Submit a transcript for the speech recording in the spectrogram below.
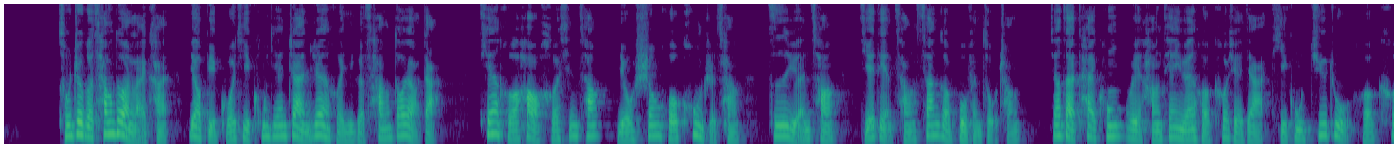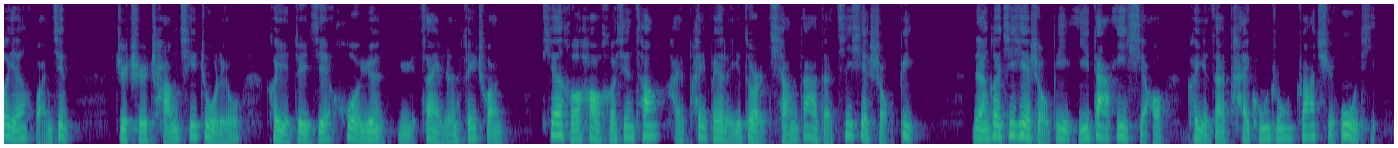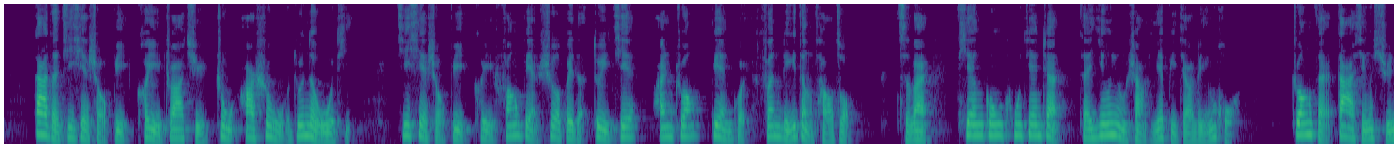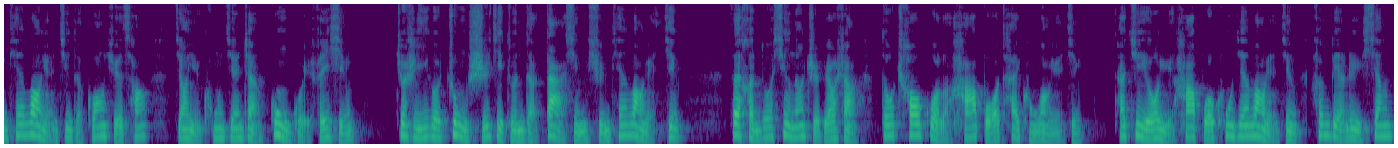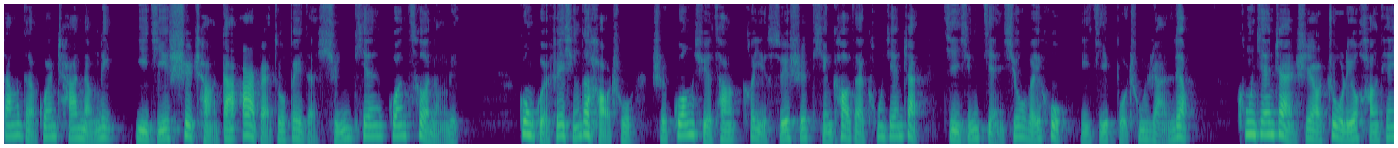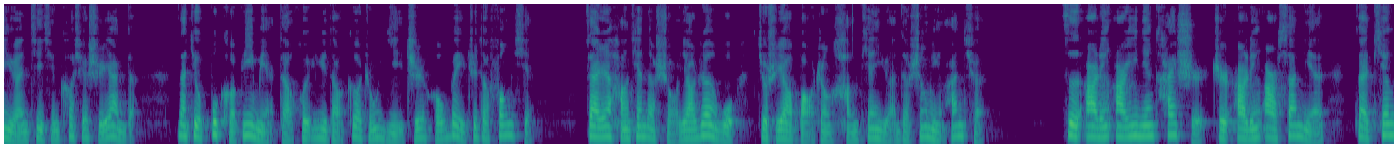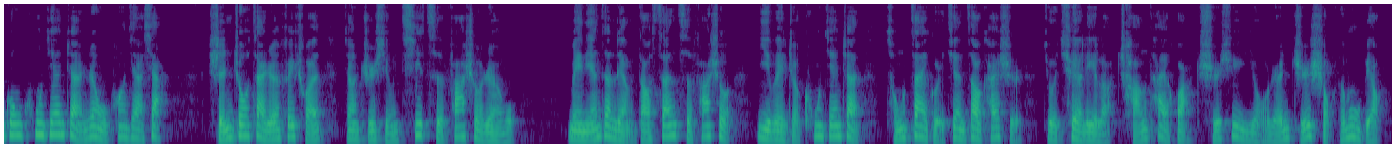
从这个舱段来看，要比国际空间站任何一个舱都要大。天和号核心舱由生活控制舱、资源舱、节点舱三个部分组成，将在太空为航天员和科学家提供居住和科研环境，支持长期驻留，可以对接货运与载人飞船。天和号核心舱还配备了一对强大的机械手臂，两个机械手臂一大一小，可以在太空中抓取物体。大的机械手臂可以抓取重二十五吨的物体，机械手臂可以方便设备的对接、安装、变轨、分离等操作。此外，天宫空间站在应用上也比较灵活，装载大型巡天望远镜的光学舱将与空间站共轨飞行。这是一个重十几吨的大型巡天望远镜，在很多性能指标上都超过了哈勃太空望远镜。它具有与哈勃空间望远镜分辨率相当的观察能力，以及市场大二百多倍的巡天观测能力。共轨飞行的好处是，光学舱可以随时停靠在空间站进行检修维护以及补充燃料。空间站是要驻留航天员进行科学实验的，那就不可避免的会遇到各种已知和未知的风险。载人航天的首要任务就是要保证航天员的生命安全。自2021年开始至2023年，在天宫空间站任务框架下，神舟载人飞船将执行七次发射任务。每年的两到三次发射，意味着空间站从在轨建造开始就确立了常态化、持续有人值守的目标。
